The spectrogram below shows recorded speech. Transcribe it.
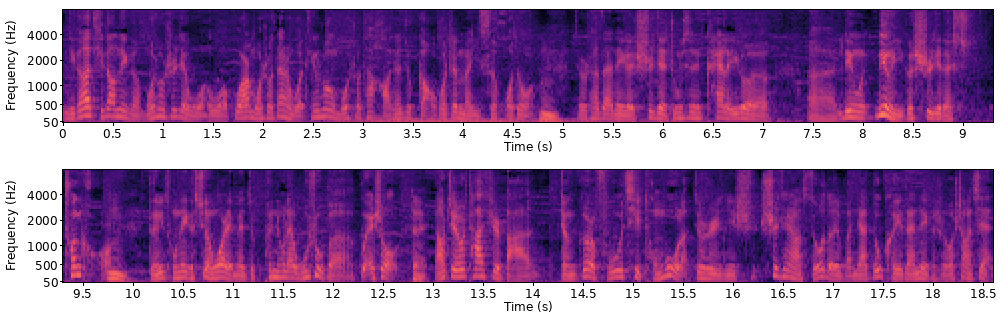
你刚才提到那个魔兽世界，我我不玩魔兽，但是我听说过魔兽，它好像就搞过这么一次活动，嗯，就是它在那个世界中心开了一个呃另另一个世界的窗口，嗯，等于从那个漩涡里面就喷出来无数个怪兽，对，然后这时候它是把整个服务器同步了，就是你世世界上所有的玩家都可以在那个时候上线，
